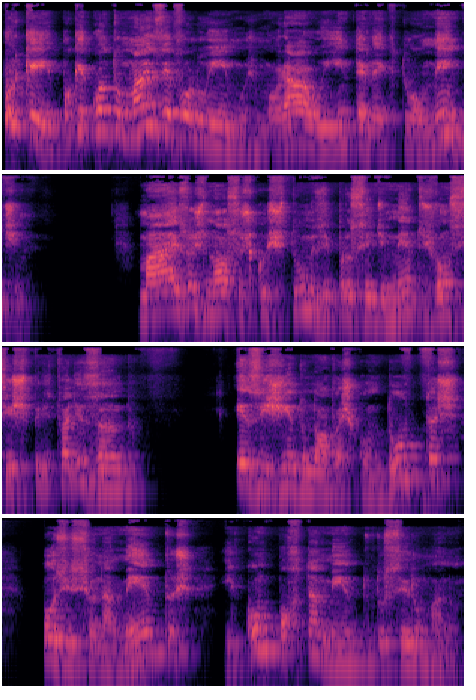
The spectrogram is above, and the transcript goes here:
Por quê? Porque quanto mais evoluímos moral e intelectualmente, mais os nossos costumes e procedimentos vão se espiritualizando, exigindo novas condutas, posicionamentos e comportamento do ser humano.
